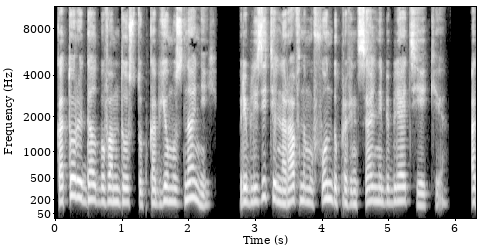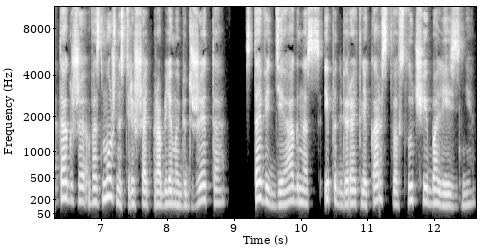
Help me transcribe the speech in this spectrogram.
который дал бы вам доступ к объему знаний, приблизительно равному фонду провинциальной библиотеки, а также возможность решать проблемы бюджета, ставить диагноз и подбирать лекарства в случае болезни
